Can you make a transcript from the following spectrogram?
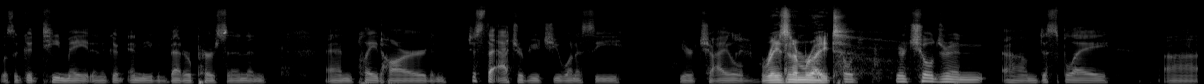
was a good teammate and a good and even better person and and played hard and just the attributes you want to see your child raising them right. your children um, display uh,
